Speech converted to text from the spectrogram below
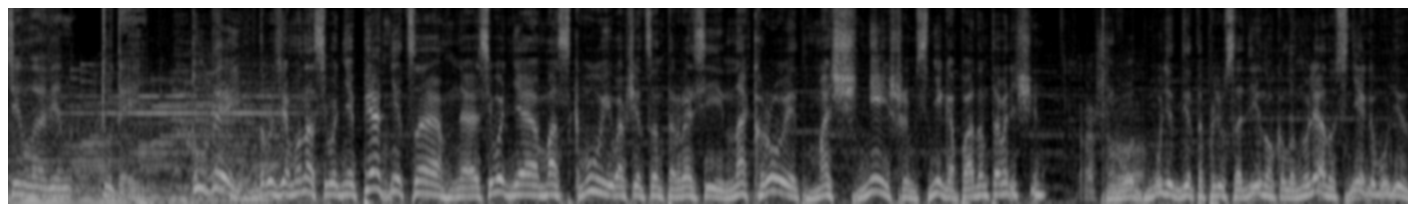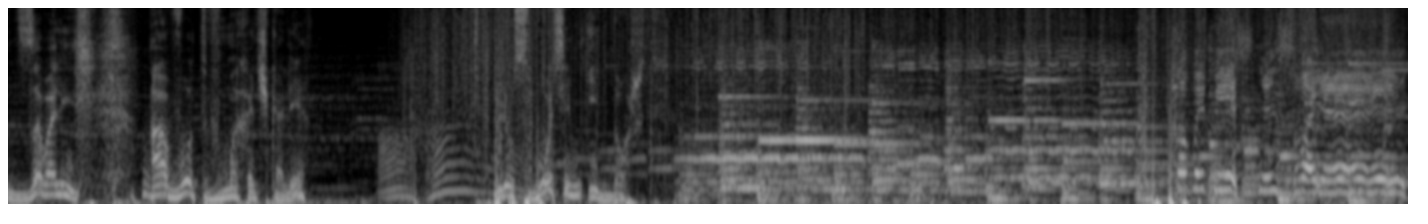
Стилавин Тудей. Today, друзья, у нас сегодня пятница. Э, Сегодня Москву и вообще центр России накроет мощнейшим снегопадом, товарищи. Хорошо. Вот будет где-то плюс один, около нуля, но снега будет завалить. А вот в Махачкале плюс 8 и дождь. Чтобы песней своей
